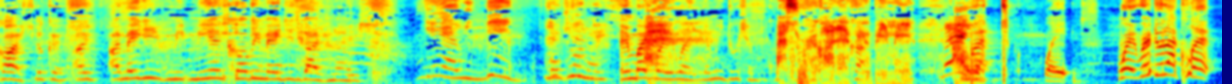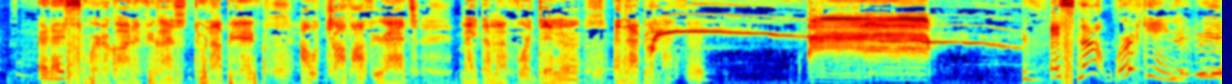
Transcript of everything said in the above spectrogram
Guys, look at I. I made you. Me, me and Kobe made these guys nice. Yeah, we did. And by the way, wait, let me do something. I Cool. swear to God, if you be mean, Wait. I will. Wait, wait, redo that clip. And I swear to God, if you guys do not behave, I will chop off your heads, make them up for dinner, and that be my food. It's not working. Let's play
